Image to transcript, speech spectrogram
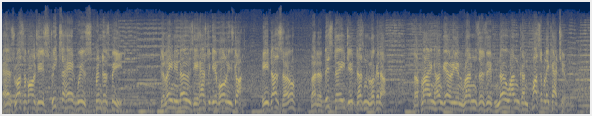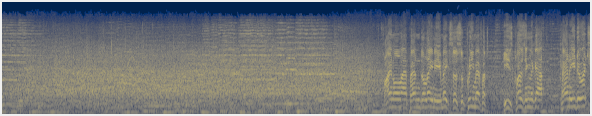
as Rossi streaks ahead with sprinter speed. Delaney knows he has to give all he's got. He does so, but at this stage it doesn't look enough. The flying Hungarian runs as if no one can possibly catch him. Final lap and Delaney makes the supreme effort. He's closing the gap. Can he do it?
